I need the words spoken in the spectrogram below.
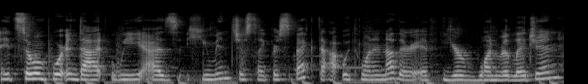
it's so important that we as humans just like respect that with one another. If you're one religion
